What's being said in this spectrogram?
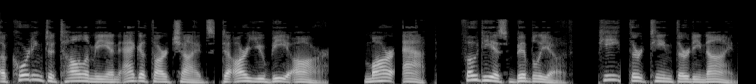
According to Ptolemy and Agatharchides de Rubr. Mar. Ap. Photius Biblioth. p. 1339.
